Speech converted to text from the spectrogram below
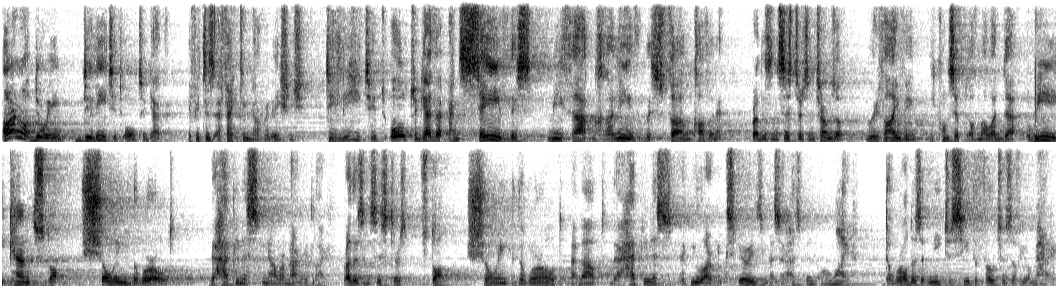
are not doing, delete it altogether. If it is affecting our relationship, delete it altogether and save this mithaq ghalid, this firm covenant. Brothers and sisters, in terms of reviving the concept of mawadda, we can't stop showing the world the happiness in our married life. Brothers and sisters, stop showing the world about the happiness that you are experiencing as a husband or wife. The world doesn't need to see the photos of your marriage.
